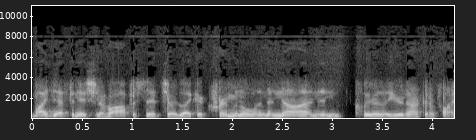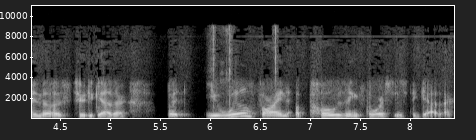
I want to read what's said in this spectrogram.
my definition of opposites are like a criminal and a nun, and clearly you're not going to find those two together. But you will find opposing forces together.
